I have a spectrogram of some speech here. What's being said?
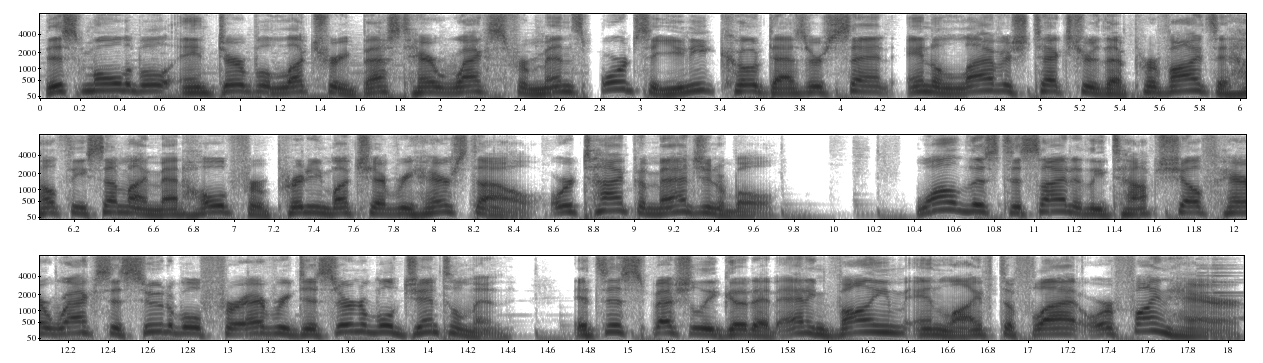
This moldable and durable luxury best hair wax for men sports a unique d'Azur scent and a lavish texture that provides a healthy semi-matte hold for pretty much every hairstyle or type imaginable. While this decidedly top-shelf hair wax is suitable for every discernible gentleman, it's especially good at adding volume and life to flat or fine hair.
